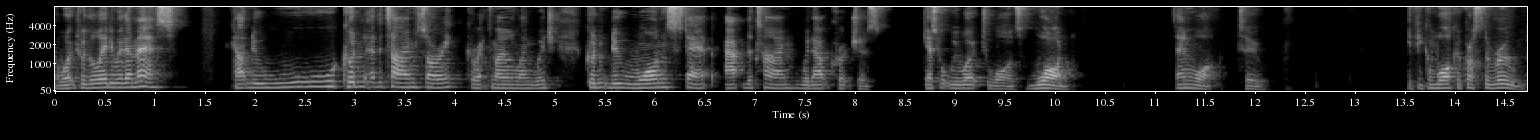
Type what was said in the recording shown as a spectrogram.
I worked with a lady with MS. Can't do, couldn't at the time, sorry, correct my own language. Couldn't do one step at the time without crutches. Guess what we worked towards? One. Then what? Two. If you can walk across the room.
